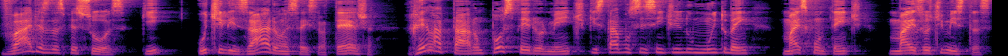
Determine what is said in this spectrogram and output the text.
várias das pessoas que utilizaram essa estratégia relataram posteriormente que estavam se sentindo muito bem, mais contente, mais otimistas,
